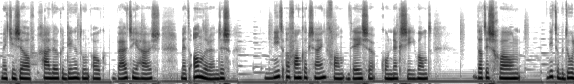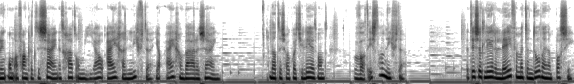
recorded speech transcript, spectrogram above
met jezelf. Ga leuke dingen doen ook buiten je huis met anderen. Dus niet afhankelijk zijn van deze connectie. Want dat is gewoon niet de bedoeling om afhankelijk te zijn. Het gaat om jouw eigen liefde, jouw eigen ware zijn. Dat is ook wat je leert, want wat is dan liefde? Het is het leren leven met een doel en een passie.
